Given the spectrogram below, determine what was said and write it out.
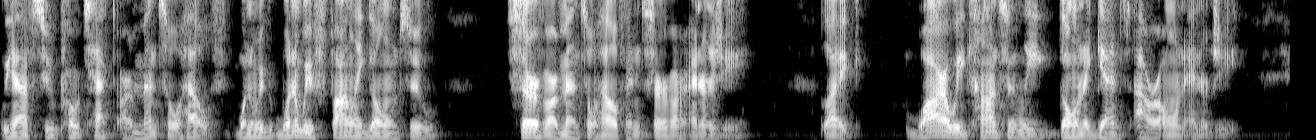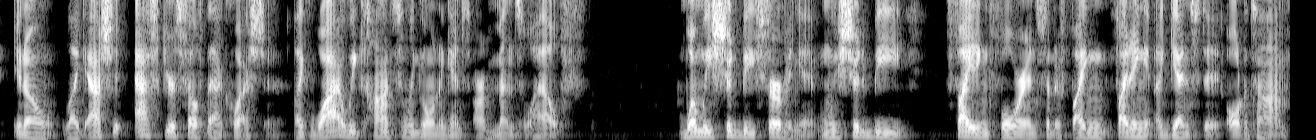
We have to protect our mental health. When we when are we finally going to serve our mental health and serve our energy? Like, why are we constantly going against our own energy? You know, like ask ask yourself that question. Like, why are we constantly going against our mental health when we should be serving it? When we should be fighting for instead of fighting fighting against it all the time.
